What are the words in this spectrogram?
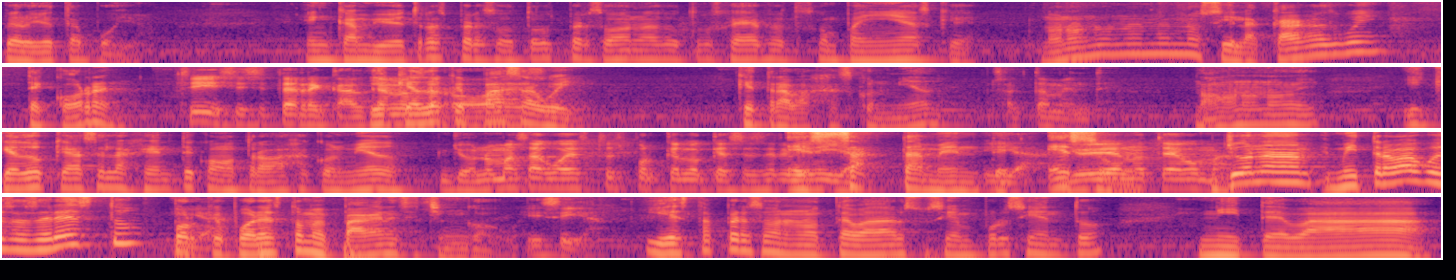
pero yo te apoyo. En cambio, hay otras, perso- otras personas, otros jefes, otras compañías que... No, no, no, no, no, no. Si la cagas, güey, te corren. Sí, sí, sí, te recalcan ¿Y qué es lo que pasa, sí. güey? Que trabajas con miedo. Exactamente. No, no, no. ¿Y qué es lo que hace la gente cuando trabaja con miedo? Yo nomás hago esto es porque es lo que hace ser bien y ya. Exactamente. Y ya. Eso. Yo ya no te hago más. Yo nada, mi trabajo es hacer esto porque por esto me pagan y se chingó, güey. Y siga. Y esta persona no te va a dar su 100% ni te va a...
